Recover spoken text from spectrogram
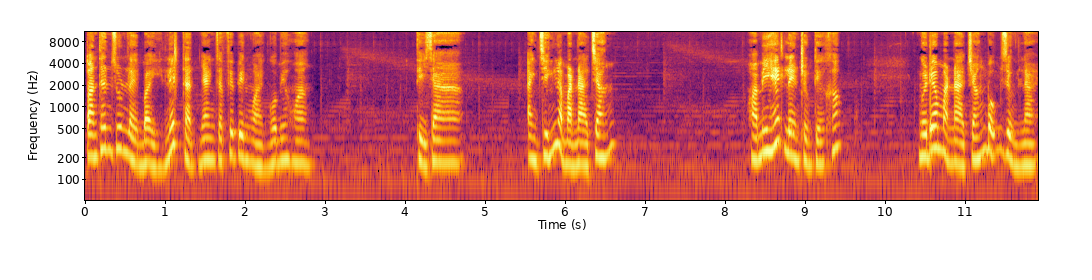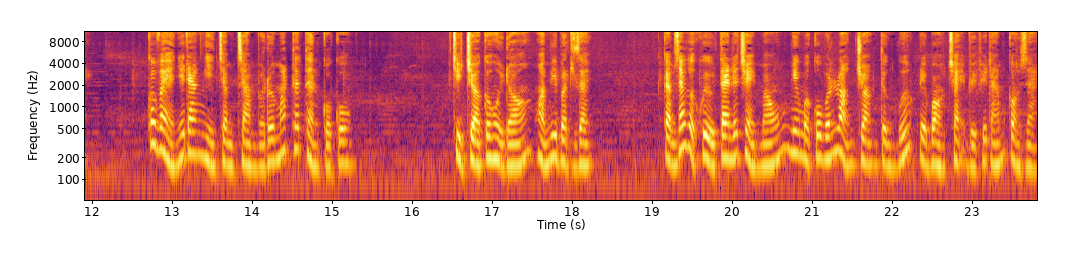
Toàn thân run lẩy bẩy, lết thật nhanh ra phía bên ngoài ngôi miếu hoang. Thì ra, Anh chính là mặt nạ trắng. Hòa mi hét lên trong tiếng khóc. Người đeo mặt nạ trắng bỗng dừng lại. Có vẻ như đang nhìn chằm chằm vào đôi mắt thất thần của cô. Chỉ chờ cơ hội đó, Hòa mi bật dậy. Cảm giác ở khuỷu tay đã chảy máu, Nhưng mà cô vẫn loạn choạng từng bước Để bỏ chạy về phía đám cỏ dại.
